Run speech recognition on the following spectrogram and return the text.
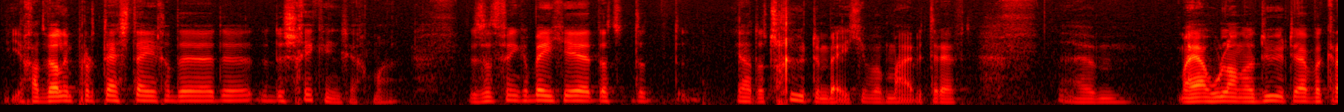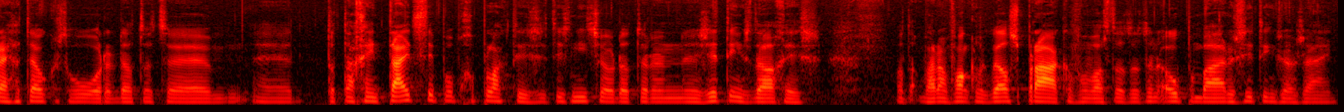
je, gaat wel in protest tegen de, de, de schikking, zeg maar. Dus dat vind ik een beetje, dat, dat, ja, dat schuurt een beetje wat mij betreft. Um, maar ja, hoe lang het duurt, we krijgen telkens te horen dat, het, uh, uh, dat daar geen tijdstip op geplakt is. Het is niet zo dat er een zittingsdag is. Wat, waar aanvankelijk wel sprake van was dat het een openbare zitting zou zijn.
